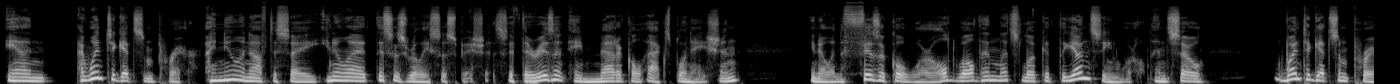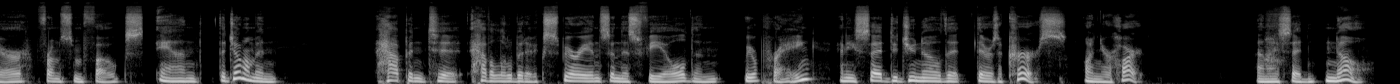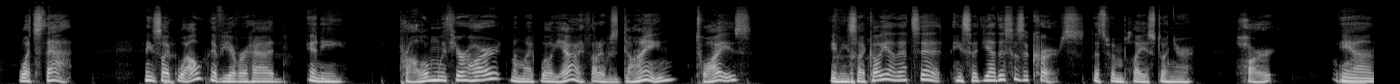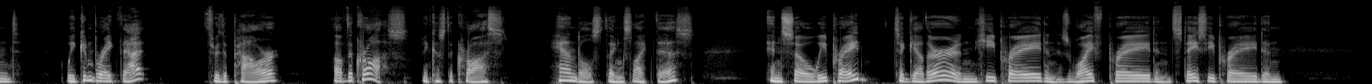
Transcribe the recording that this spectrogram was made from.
And I went to get some prayer. I knew enough to say, you know what, this is really suspicious. If there hmm. isn't a medical explanation, you know, in the physical world, well, then let's look at the unseen world. And so went to get some prayer from some folks, and the gentleman happened to have a little bit of experience in this field, and we were praying, and he said, Did you know that there's a curse on your heart? And I said, No, what's that? And he's like, Well, have you ever had any problem with your heart? And I'm like, Well, yeah, I thought I was dying twice. And he's like, Oh, yeah, that's it. He said, Yeah, this is a curse that's been placed on your heart. Wow. And we can break that through the power of the cross because the cross handles things like this. And so we prayed together and he prayed and his wife prayed and Stasi prayed and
